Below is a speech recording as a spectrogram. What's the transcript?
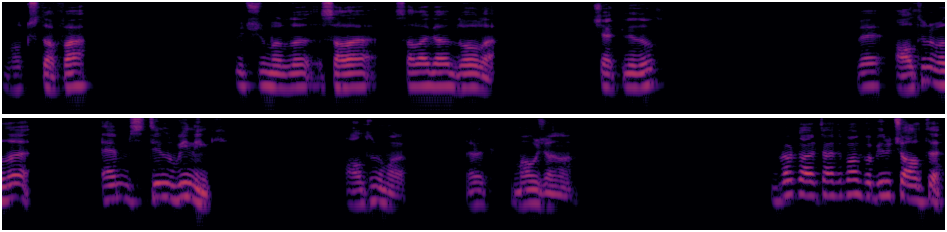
Mustafa 3 numaralı Sala, Salaga Dola Chet Little ve 6 numaralı M Still Winning 6 numara. Evet Maujana. 4 alternatif banko 1-3-6.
